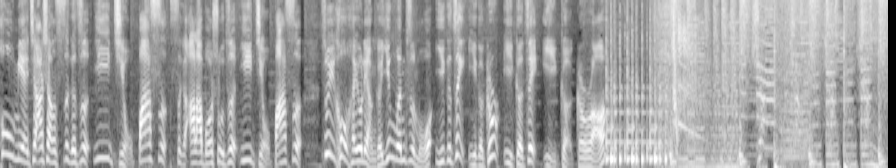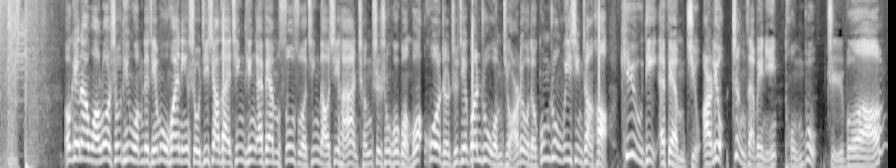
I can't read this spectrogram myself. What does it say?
后面加上四个字一九八四，四个阿拉伯数字一九八四，最后还有两个英文字母，一个 Z 一个勾，一个 Z 一个勾啊。OK，那网络收听我们的节目，欢迎您手机下载蜻蜓 FM，搜索青岛西海岸城市生活广播，或者直接关注我们九二六的公众微信账号 QDFM 九二六，正在为您同步直播哦。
